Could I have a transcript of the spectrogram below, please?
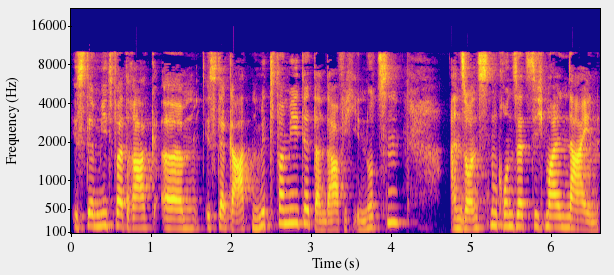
Ist der Mietvertrag, ähm, ist der Garten mitvermietet, dann darf ich ihn nutzen. Ansonsten grundsätzlich mal nein.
